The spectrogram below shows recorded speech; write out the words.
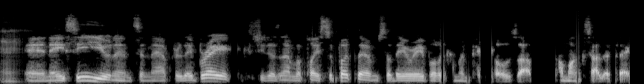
Mm. and AC units and after they break she doesn't have a place to put them so they were able to come and pick those up amongst other things.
